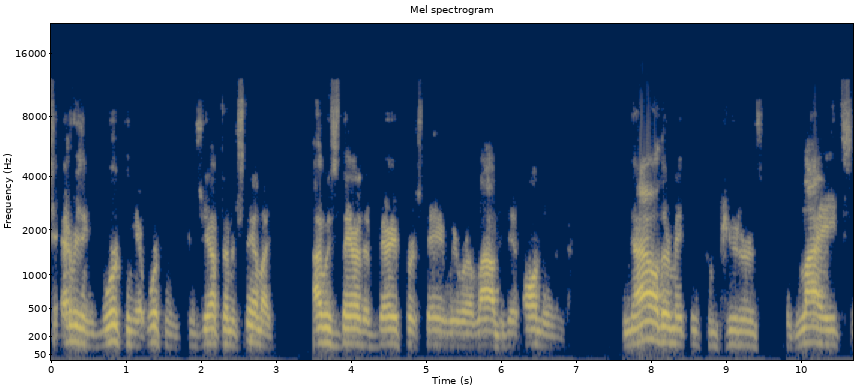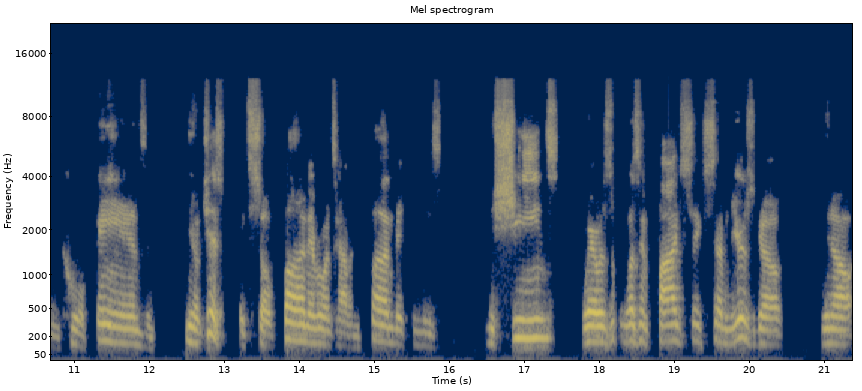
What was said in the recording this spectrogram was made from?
to everything working at working. Because you have to understand, like, I was there the very first day we were allowed to get on the internet. Now they're making computers lights and cool fans and, you know, just, it's so fun. Everyone's having fun making these machines where it was, wasn't five, six, seven years ago, you know,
